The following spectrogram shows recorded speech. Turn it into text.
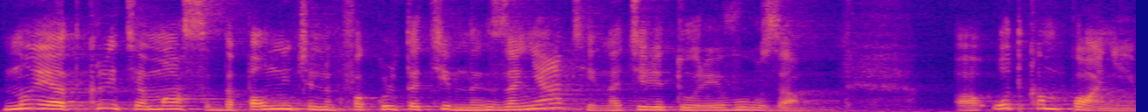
но и открытие массы дополнительных факультативных занятий на территории вуза а, от компаний,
